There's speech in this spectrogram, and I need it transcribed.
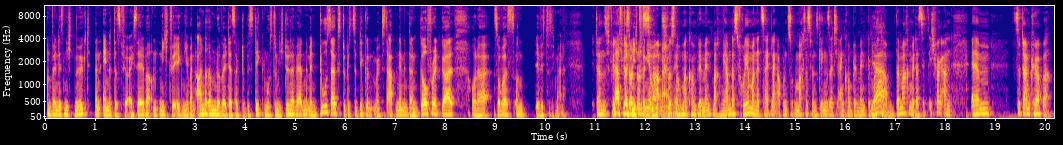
Und wenn ihr es nicht mögt, dann ändert das für euch selber und nicht für irgendjemand anderem. Nur weil der sagt, du bist dick, musst du nicht dünner werden. Wenn du sagst, du bist zu dick und möchtest abnehmen, dann go for it, girl. Oder sowas. Und ihr wisst, was ich meine. Dann finde ich, wir euch sollten nicht uns zum Abschluss noch einreden. mal ein Kompliment machen. Wir haben das früher mal eine Zeit lang ab und zu gemacht, dass wir uns gegenseitig ein Kompliment gemacht Ja. haben. Dann machen wir das jetzt. Ich fange an. Ähm, zu deinem Körper,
